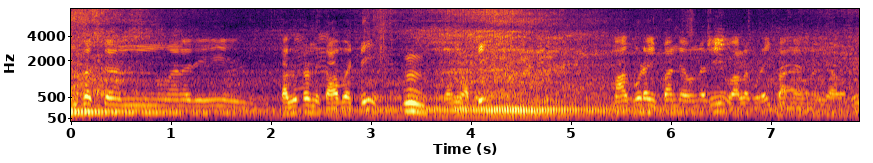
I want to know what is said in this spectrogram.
ఇన్ఫెక్షన్ అనేది కలుగుతుంది కాబట్టి. దాన్ని బట్టి మాకు కూడా ఇబ్బంది ఉన్నది వాళ్ళకు కూడా ఇబ్బంది ఉన్నది కాబట్టి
